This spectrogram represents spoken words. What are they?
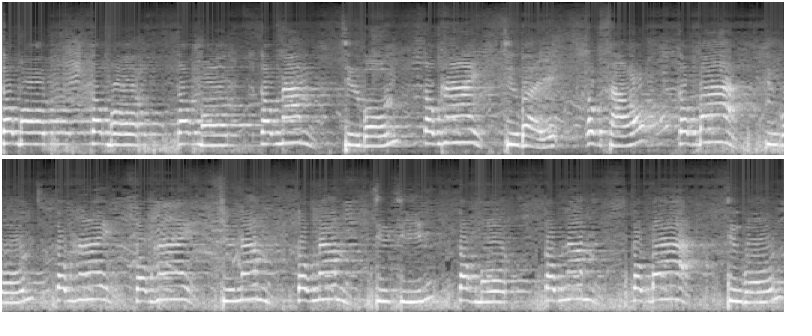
cộng 1 cộng 1 cộng 1 cộng 5 trừ 4 cộng 2 trừ 7 cộng 6 cộng 3 trừ 4 cộng 2 cộng 2 trừ 5 cộng 5 trừ 9 cộng 1 cộng 5 cộng 3 trừ 4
